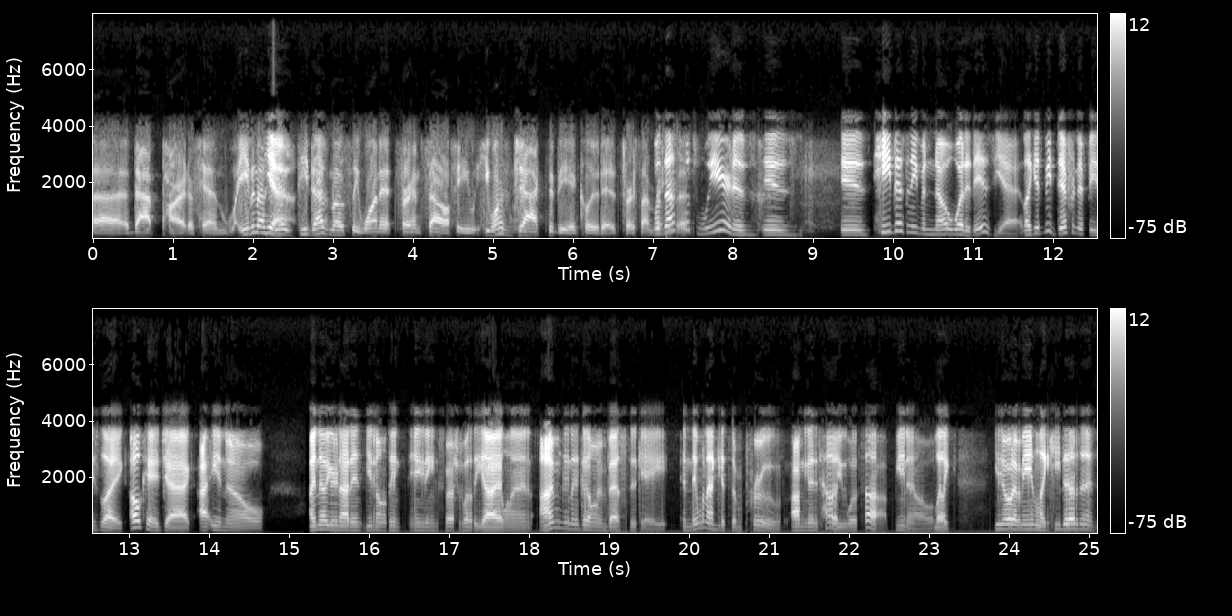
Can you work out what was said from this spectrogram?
uh that part of him. Even though he Yeah, does, he does yeah. mostly want it for himself, he he wants Jack to be included for some well, reason. Well, that's what's weird is is is he doesn't even know what it is yet. Like it'd be different if he's like, okay, Jack, I you know, I know you're not in, you don't think anything special about the island. I'm gonna go investigate, and then when I get some proof, I'm gonna tell you what's up. You know, like, you know what I mean? Like he doesn't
